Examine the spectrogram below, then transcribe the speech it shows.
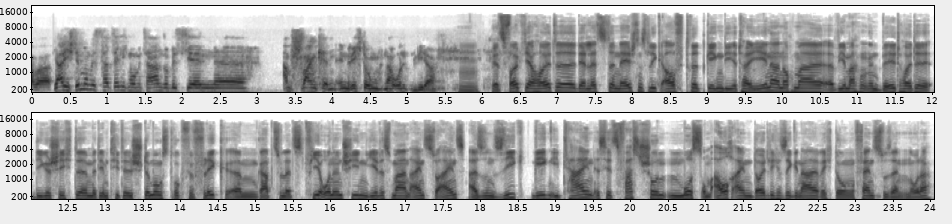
Aber ja, die Stimmung ist tatsächlich momentan so ein bisschen äh, am Schwanken in Richtung nach unten wieder. Hm. Jetzt folgt ja heute der letzte Nations League Auftritt gegen die Italiener nochmal. Äh, wir machen ein Bild heute die Geschichte mit dem Titel Stimmungsdruck für Flick. Ähm, gab zuletzt vier Unentschieden, jedes Mal ein 1 zu 1. Also ein Sieg gegen Italien ist jetzt fast schon ein Muss, um auch ein deutliches Signal Richtung Fans zu senden, oder?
